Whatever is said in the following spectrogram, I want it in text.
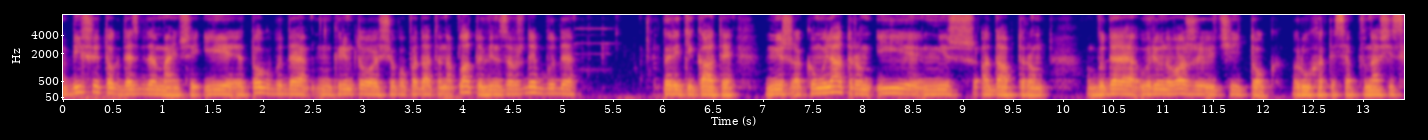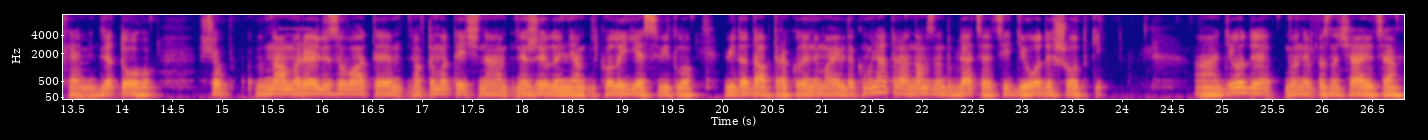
більший ток, десь буде менший. І ток буде, крім того, що попадати на плату, він завжди буде перетікати між акумулятором і між адаптером. Буде урівноважуючий ток рухатися в нашій схемі. Для того, щоб нам реалізувати автоматичне живлення, коли є світло від адаптера, коли немає від акумулятора, нам знадобляться ці діоди шотки. А діоди вони позначаються,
